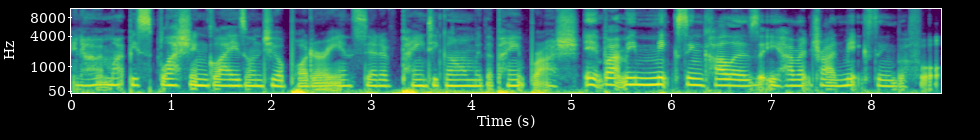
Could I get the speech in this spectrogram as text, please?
You know, it might be splashing glaze onto your pottery instead of painting on with a paintbrush. It might be mixing colours that you haven't tried mixing before.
